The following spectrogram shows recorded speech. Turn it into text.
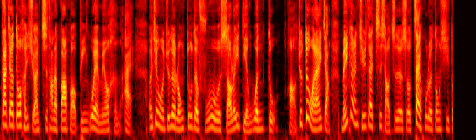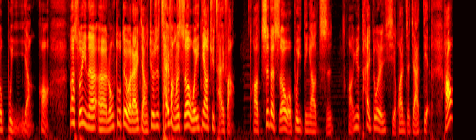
大家都很喜欢吃他的八宝冰，我也没有很爱，而且我觉得龙都的服务少了一点温度。好，就对我来讲，每一个人其实，在吃小吃的时候，在乎的东西都不一样。哈，那所以呢，呃，龙都对我来讲，就是采访的时候，我一定要去采访。好，吃的时候我不一定要吃。好，因为太多人喜欢这家店。好，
